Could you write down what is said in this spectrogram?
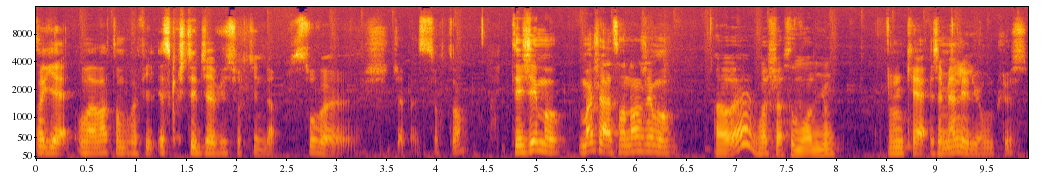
Ok, on va voir ton profil. Est-ce que je t'ai déjà vu sur Tinder? Je trouve, euh, je suis déjà passé sur toi. T'es Gémeaux. Moi, je suis ascendant Gémeaux. Ah ouais? Moi, je suis dans Lyon. Ok, j'aime bien les lions en plus.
